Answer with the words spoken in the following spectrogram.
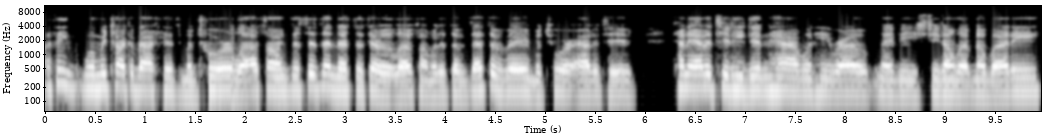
I think when we talk about his mature love songs, this isn't necessarily a love song, but it's a, that's a very mature attitude, kind of attitude he didn't have when he wrote maybe "She Don't Love Nobody,"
